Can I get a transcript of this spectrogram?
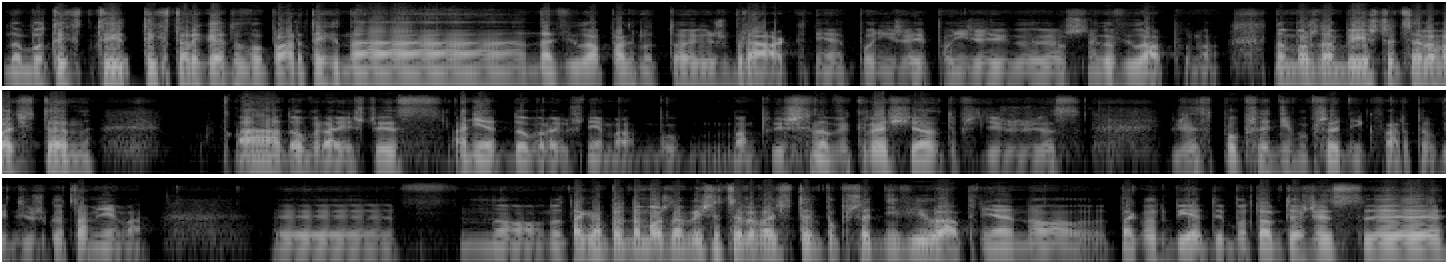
No bo tych, ty, tych targetów opartych na, na VWAP-ach, no to już brak, nie? Poniżej, poniżej rocznego VWAP-u, no. No można by jeszcze celować w ten, a dobra, jeszcze jest, a nie, dobra, już nie ma, bo mam tu jeszcze na wykresie, ale to przecież już jest, już jest poprzedni, poprzedni kwartał, więc już go tam nie ma. Yy, No, no tak naprawdę można by jeszcze celować w ten poprzedni VWAP, nie? No tak od biedy, bo tam też jest yy,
